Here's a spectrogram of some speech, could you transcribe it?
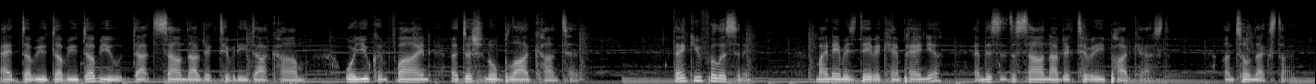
at www.soundobjectivity.com where you can find additional blog content. Thank you for listening. My name is David Campaña, and this is the Sound Objectivity Podcast. Until next time.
